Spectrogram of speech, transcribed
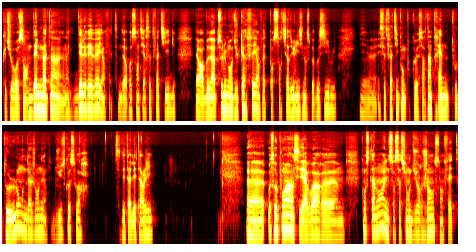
que tu ressens dès le matin, dès le réveil, en fait, de ressentir cette fatigue, d'avoir besoin absolument du café, en fait, pour sortir du lit, sinon c'est pas possible et et cette fatigue qu'on que certains traînent tout au long de la journée, en fait, jusqu'au soir. Cet état de léthargie. Heu, autre point, c'est avoir, hem, constamment une sensation d'urgence, en fait,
